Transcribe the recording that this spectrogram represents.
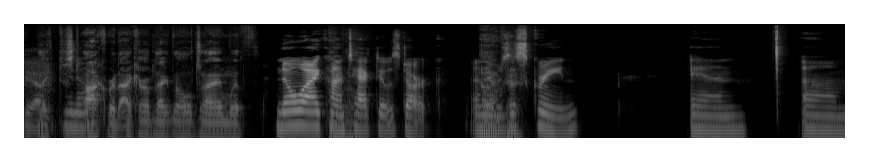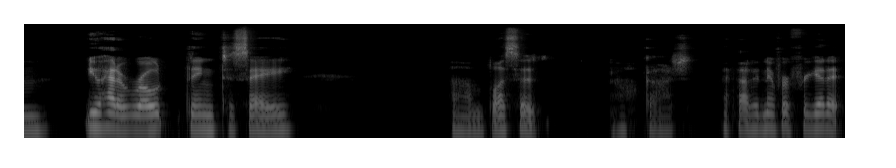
Yeah. like just know? awkward eye contact the whole time with. No eye contact. It was dark. And there was a screen. And um, you had a rote thing to say, um, blessed. Oh, gosh. I thought I'd never forget it.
